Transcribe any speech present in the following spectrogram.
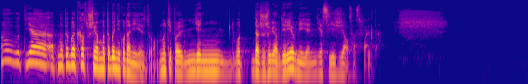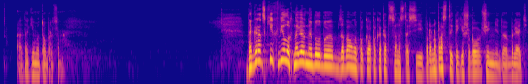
Ну, вот я от МТБ отказался, потому что я в МТБ никуда не ездил. Ну, типа, я вот даже живя в деревне, я не съезжал с асфальта. А таким вот образом. На городских виллах, наверное, было бы забавно пока покататься с Анастасией. Про на простых такие, чтобы вообще не, да, блядь,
